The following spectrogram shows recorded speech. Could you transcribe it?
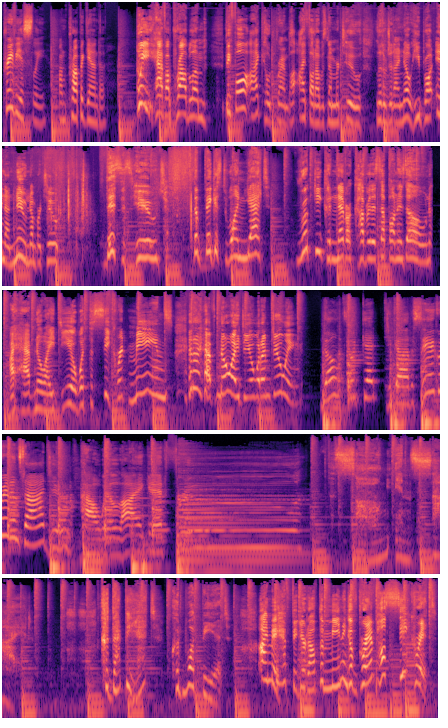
Previously on Propaganda. We have a problem. Before I killed Grandpa, I thought I was number two. Little did I know he brought in a new number two. This is huge. The biggest one yet. Rookie could never cover this up on his own. I have no idea what the secret means, and I have no idea what I'm doing. Don't forget you got a secret inside you. How will I get through? The song inside. Could that be it? Could what be it? I may have figured out the meaning of Grandpa's secret.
